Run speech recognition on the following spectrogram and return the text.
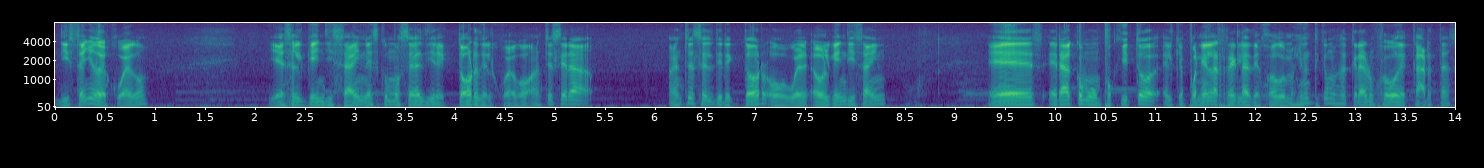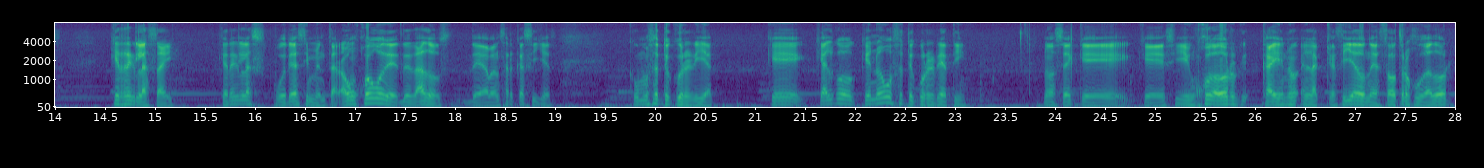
diseño del juego. Y es el game design, es como ser el director del juego. Antes era. Antes el director o el, game design es, era como un poquito el que ponía las reglas de juego. Imagínate que vamos a crear un juego de cartas. ¿Qué reglas hay? ¿Qué reglas podrías inventar? O un juego de, dados, de avanzar casillas. ¿Cómo se te ocurriría? ¿Qué, qué algo, ¿Qué nuevo se te ocurriría a ti? no sé, que, que si un jugador cae en la casilla donde está otro jugador,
